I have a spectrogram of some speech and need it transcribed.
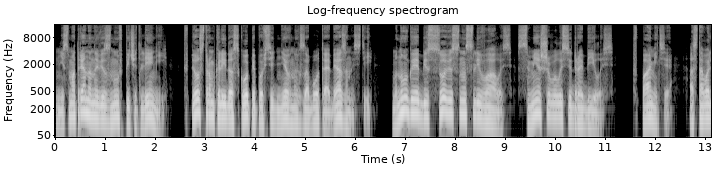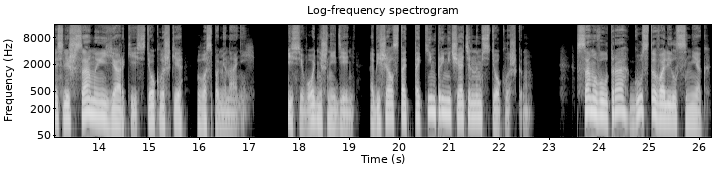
Несмотря на новизну впечатлений, в пестром калейдоскопе повседневных забот и обязанностей многое бессовестно сливалось, смешивалось и дробилось. В памяти оставались лишь самые яркие стеклышки воспоминаний. И сегодняшний день обещал стать таким примечательным стеклышком. С самого утра густо валил снег,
